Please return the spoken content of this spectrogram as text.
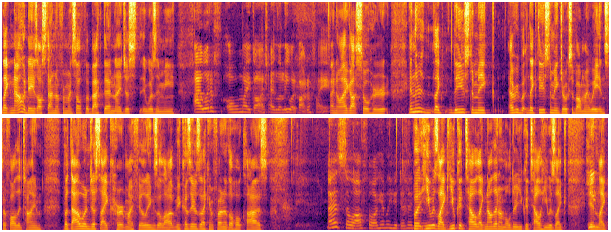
like nowadays i'll stand up for myself but back then i just it wasn't me I would have. Oh my gosh, I literally would have gotten a fight. I know I got so hurt, and they're like they used to make everybody like they used to make jokes about my weight and stuff all the time, but that one just like hurt my feelings a lot because it was like in front of the whole class. That is so awful. I can't believe he did that. But he was like you could tell like now that I'm older, you could tell he was like He- in like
